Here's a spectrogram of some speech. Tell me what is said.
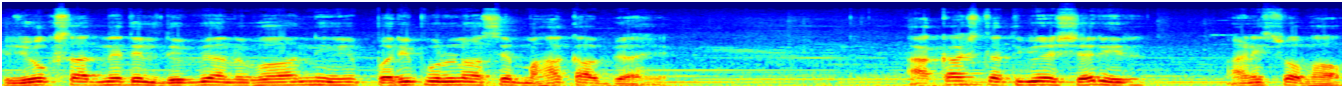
योगसाधनेतील दिव्य अनुभवांनी परिपूर्ण असे महाकाव्य आहे. आकाशतत्वीय शरीर आणि स्वभाव.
